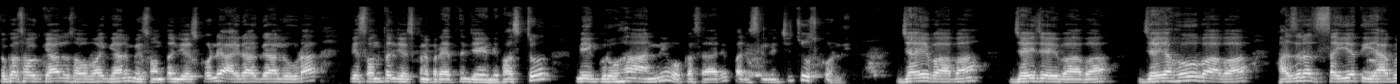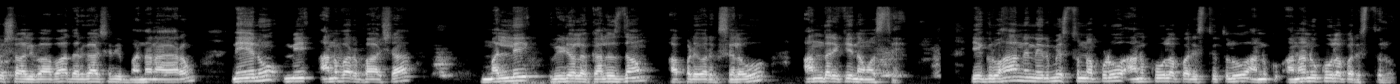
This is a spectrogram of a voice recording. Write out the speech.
సుఖ సౌఖ్యాలు సౌభాగ్యాలు మీ సొంతం చేసుకోండి. ఐరాగ్యాలు కూడా మీ సొంతం చేసుకునే ప్రయత్నం చేయండి. ఫస్ట్ మీ గృహాన్ని ఒకసారి పరిశీలించి చూసుకోండి. జై బాబా జై జై బాబా జయ హో బాబా హజరత్ సయ్యద్ యాకుష్ బాబా దర్గా షరీఫ్ బండనగారం. నేను మీ అన్వర్ భాష. మళ్ళీ వీడియోలో కలుద్దాం. అప్పటి వరకు సెలవు. అందరికీ నమస్తే. ఈ గృహాన్ని నిర్మిస్తున్నప్పుడు అనుకూల పరిస్థితులు అనుకు అననుకూల పరిస్థితులు.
